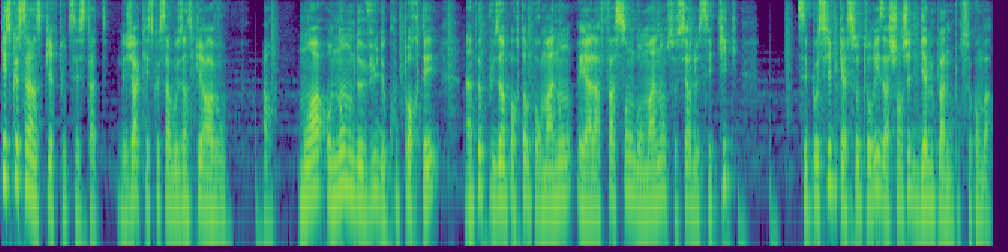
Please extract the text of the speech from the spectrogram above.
qu'est-ce que ça inspire toutes ces stats? Déjà, qu'est-ce que ça vous inspire à vous? Alors, moi, au nombre de vues de coups portés, un peu plus important pour Manon et à la façon dont Manon se sert de ses kicks, c'est possible qu'elle s'autorise à changer de game plan pour ce combat.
